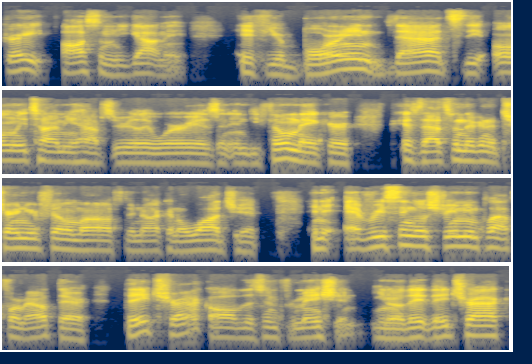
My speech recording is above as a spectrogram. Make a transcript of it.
great, awesome, you got me. If you're boring, that's the only time you have to really worry as an indie filmmaker because that's when they're going to turn your film off. They're not going to watch it. And every single streaming platform out there, they track all this information. You know, they, they track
